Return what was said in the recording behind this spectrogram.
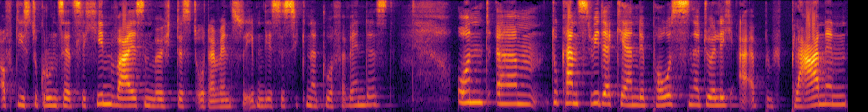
auf die du grundsätzlich hinweisen möchtest oder wenn du eben diese Signatur verwendest. Und ähm, du kannst wiederkehrende Posts natürlich äh, planen.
